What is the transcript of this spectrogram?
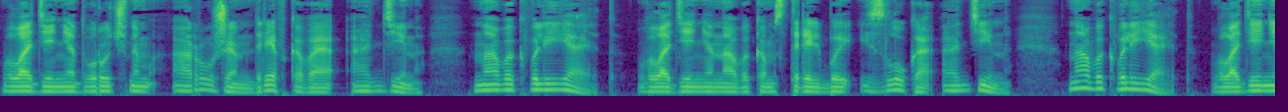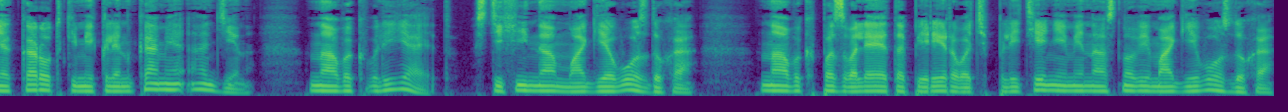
Владение двуручным оружием древковое 1. Навык влияет. Владение навыком стрельбы из лука 1. Навык влияет. Владение короткими клинками 1. Навык влияет. Стихийная магия воздуха. Навык позволяет оперировать плетениями на основе магии воздуха,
